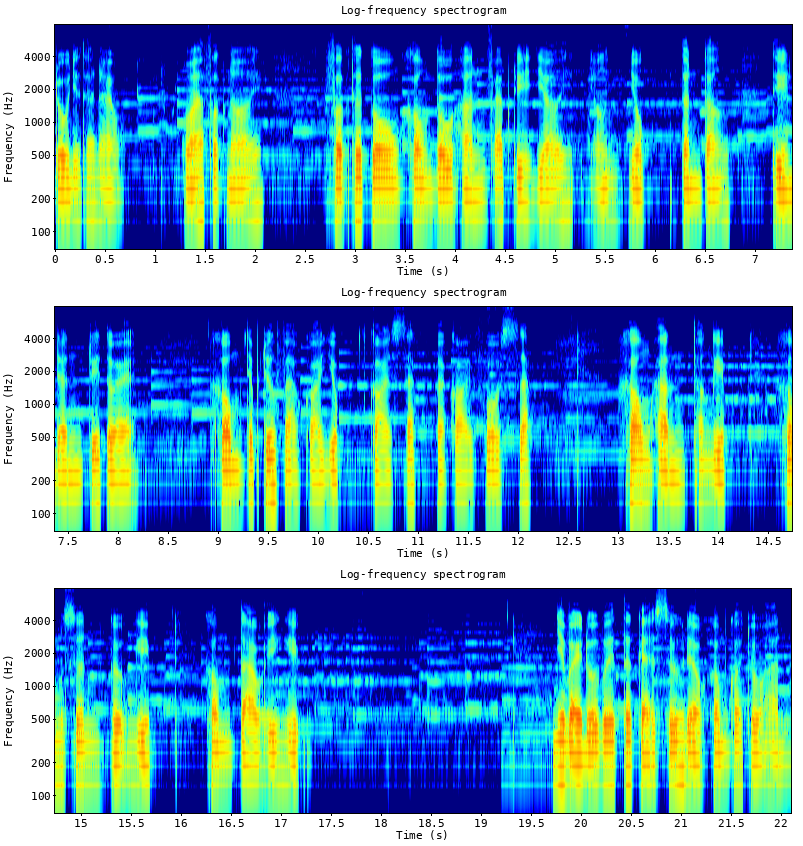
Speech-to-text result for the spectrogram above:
trụ như thế nào? Hóa Phật nói, Phật Thế Tôn không tu hành pháp trì giới, nhẫn nhục, tinh tấn, thiền định, trí tuệ, không chấp trước vào cõi dục, cõi sắc và cõi vô sắc, không hành thân nghiệp, không sinh ngữ nghiệp, không tạo ý nghiệp. Như vậy đối với tất cả xứ đều không có chỗ hành.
